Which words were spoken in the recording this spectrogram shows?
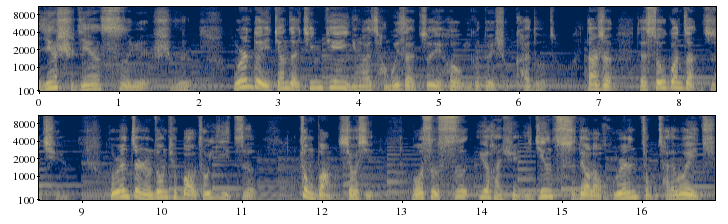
京时间四月十日，湖人队将在今天迎来常规赛最后一个对手开拓者。但是在收官战之前，湖人阵容中却爆出一则重磅消息：魔术师约翰逊已经辞掉了湖人总裁的位置。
